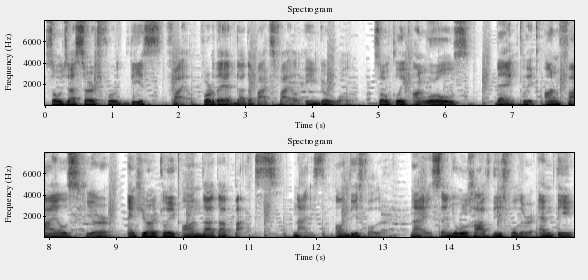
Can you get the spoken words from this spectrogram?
So just search for this file, for the data packs file in your wall. So click on walls, then click on files here, and here click on data packs. Nice, on this folder. Nice, and you will have this folder empty.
